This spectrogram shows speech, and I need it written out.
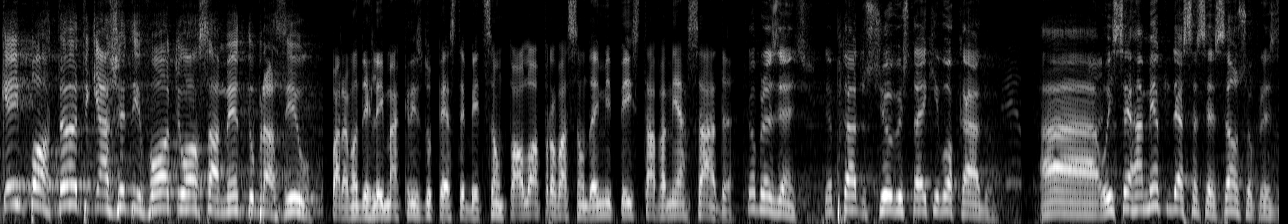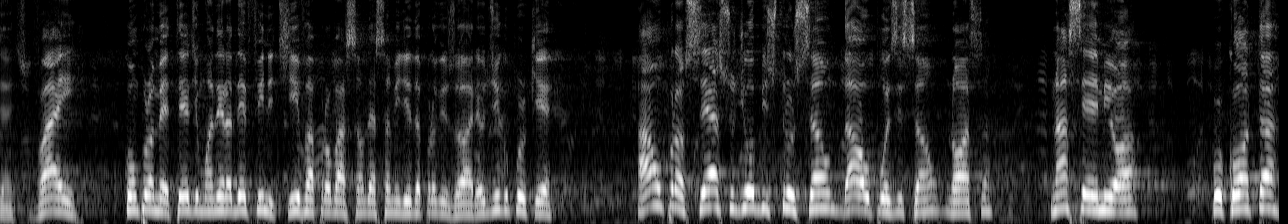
Que é importante que a gente vote o orçamento do Brasil. Para Vanderlei Macris, do PSDB de São Paulo, a aprovação da MP estava ameaçada. Senhor presidente, o deputado Silvio está equivocado. Ah, o encerramento dessa sessão, senhor presidente, vai comprometer de maneira definitiva a aprovação dessa medida provisória. Eu digo por quê. Há um processo de obstrução da oposição nossa na CMO por conta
